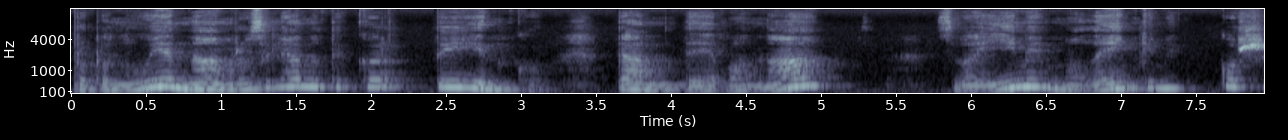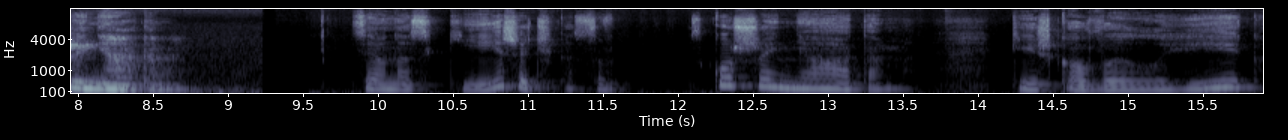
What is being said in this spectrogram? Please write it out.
пропонує нам розглянути картинку, там, де вона своїми маленькими кошенятами. Це у нас кішечка з кошенятами. Кішка велика,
